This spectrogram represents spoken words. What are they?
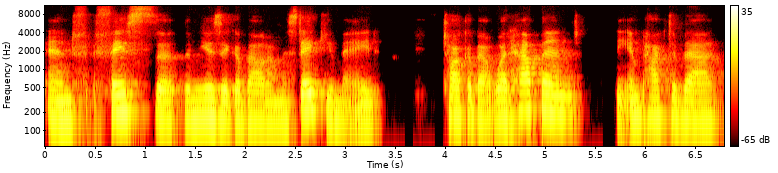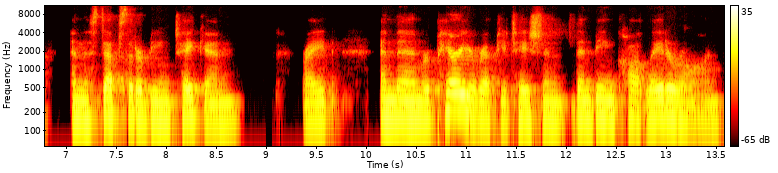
and f- face the the music about a mistake you made talk about what happened the impact of that and the steps that are being taken right? And then repair your reputation than being caught later on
